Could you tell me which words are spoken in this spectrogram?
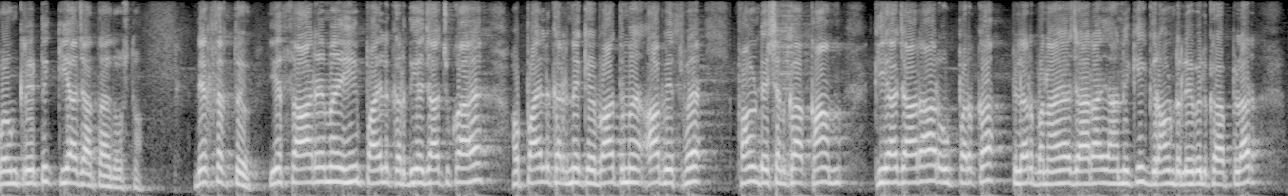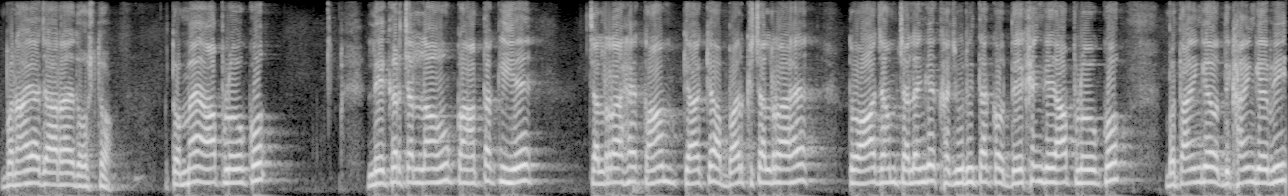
कॉन्क्रीट किया जाता है दोस्तों। देख सकते हो, ये सारे में ही पाइल कर दिया जा चुका है और पाइल करने के बाद में अब इस पर फाउंडेशन का काम किया जा रहा है और ऊपर का पिलर बनाया जा रहा है, यानी कि ग्राउंड लेवल का पिलर बनाया जा रहा है दोस्तों। तो मैं आप लोगों को लेकर चल रहा हूँ, कहाँ तक ये चल रहा है काम क्या क्या वर्क चल रहा है तो आज हम चलेंगे खजूरी तक और देखेंगे आप लोगों को, बताएँगे और दिखाएँगे भी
